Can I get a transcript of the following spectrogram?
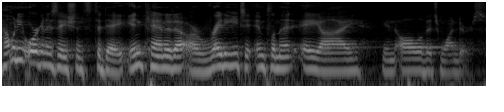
How many organizations today in Canada are ready to implement AI in all of its wonders?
